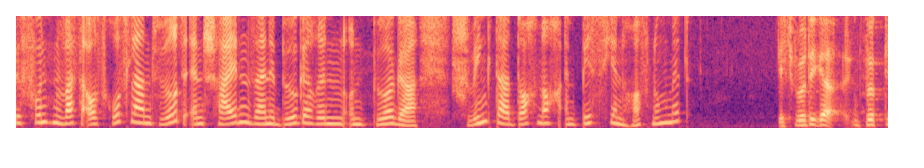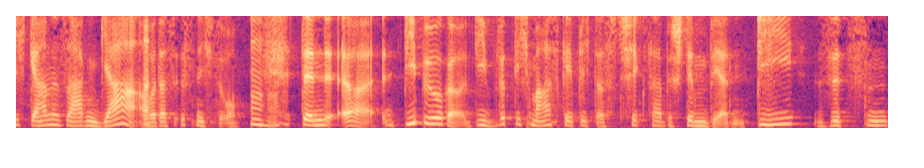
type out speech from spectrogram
gefunden, was aus Russland wird, entscheiden seine Bürgerinnen und Bürger. Schwingt da doch noch ein bisschen Hoffnung mit? Ich würde ja wirklich gerne sagen, ja, aber das ist nicht so. Mhm. Denn äh, die Bürger, die wirklich maßgeblich das Schicksal bestimmen werden, die sitzen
